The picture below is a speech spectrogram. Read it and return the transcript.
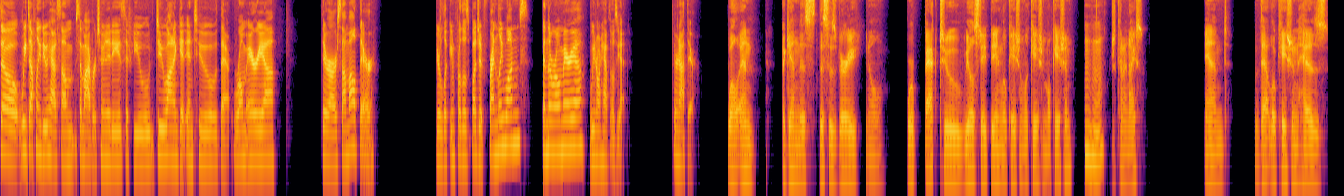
so we definitely do have some some opportunities if you do want to get into that Rome area. There are some out there. You're looking for those budget friendly ones in the Rome area, we don't have those yet. They're not there. Well, and again, this this is very you know we're back to real estate being location, location, location, Mm-hmm. which is kind of nice. And that location has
